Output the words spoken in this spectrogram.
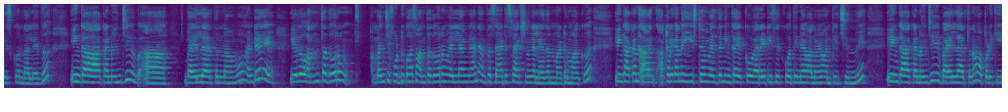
తీసుకొని రాలేదు. ఇంకా అక్కడ నుంచి బయలుదేరుతున్నాము. అంటే ఏదో అంత దూరం మంచి ఫుడ్ కోసం అంత దూరం వెళ్ళాం కానీ అంత సాటిస్ఫాక్షన్గా లేదనమాట మాకు. ఇంకా అక్కడ అక్కడికన్నా ఈస్ట్ టైం వెళ్తే ఇంకా ఎక్కువ వెరైటీస్ ఎక్కువ తినేవాళ్ళమేమో అనిపించింది. ఇంకా అక్కడ నుంచి బయలుదేరుతున్నాం. అప్పటికి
